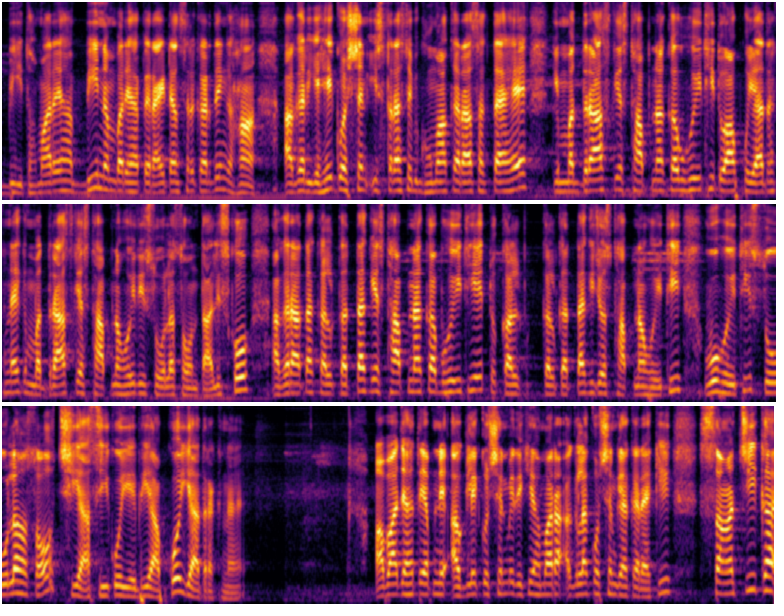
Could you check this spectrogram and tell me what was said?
बी। तो हमारे यहाँ बी नंबर यहाँ पे राइट आंसर कर देंगे। हाँ अगर यही क्वेश्चन इस तरह से भी घुमा कर आ सकता है कि मद्रास की स्थापना कब हुई थी तो आपको याद रखना है कि मद्रास की स्थापना हुई थी सोलह को। अगर आता कलकत्ता की स्थापना कब हुई थी तो कल, कलकत्ता की जो स्थापना हुई थी, वो हुई थी सोलह को, ये भी आपको याद रखना है। अब आ जाते हैं अपने अगले क्वेश्चन में। देखिए, हमारा अगला क्वेश्चन क्या कर रहा है कि सांची का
